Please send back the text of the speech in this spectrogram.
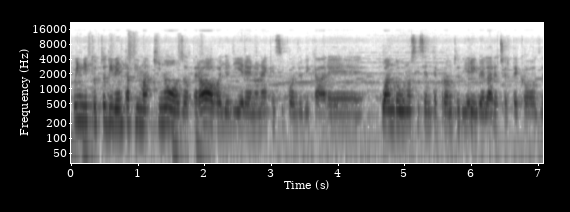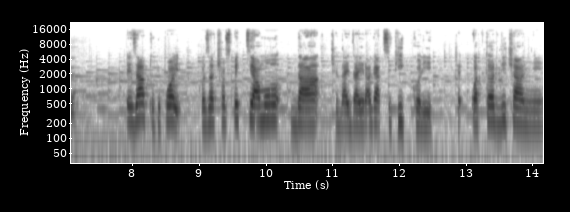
quindi tutto diventa più macchinoso, però voglio dire, non è che si può giudicare quando uno si sente pronto di rivelare certe cose. Esatto, che poi cosa ci aspettiamo da, cioè dai, dai, ragazzi piccoli, cioè 14 anni,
